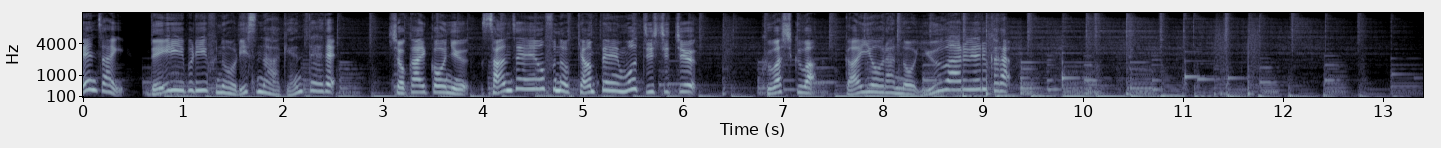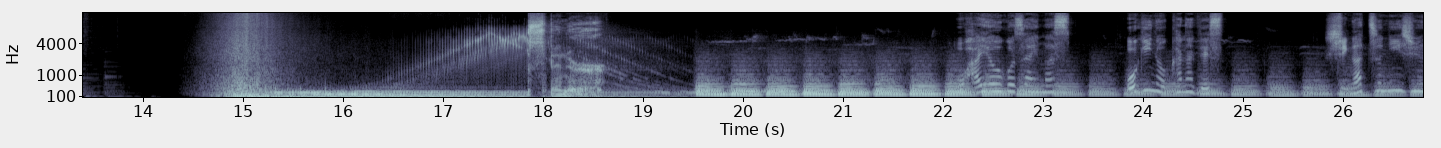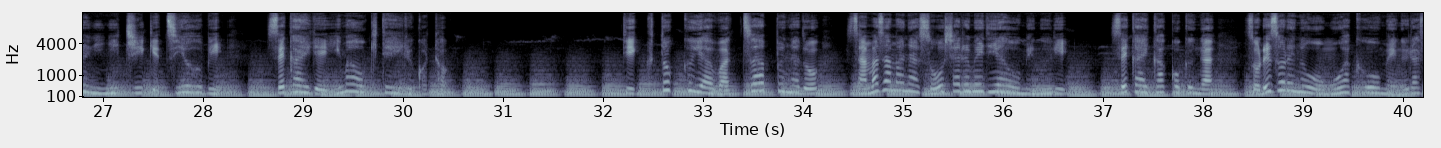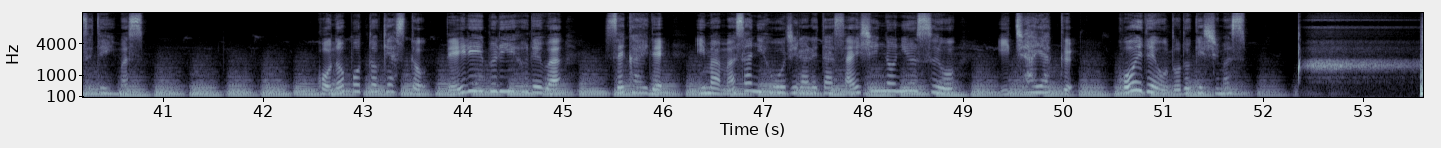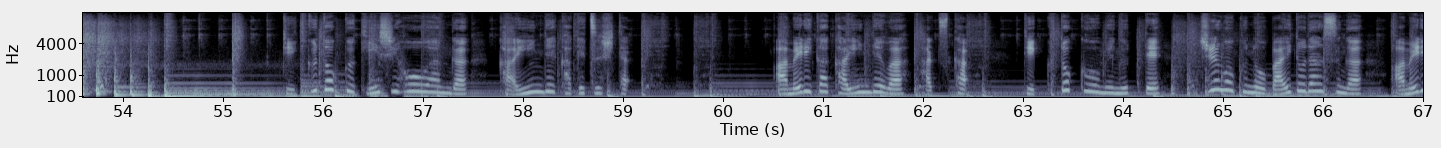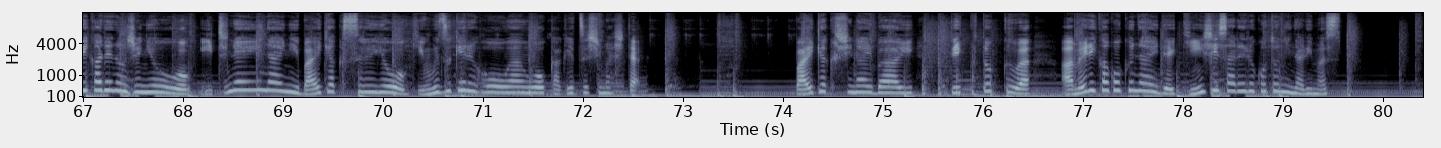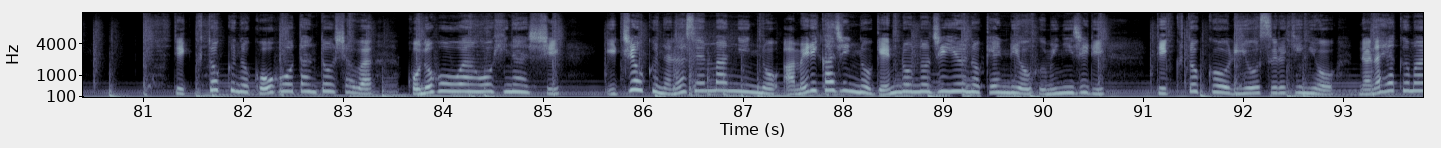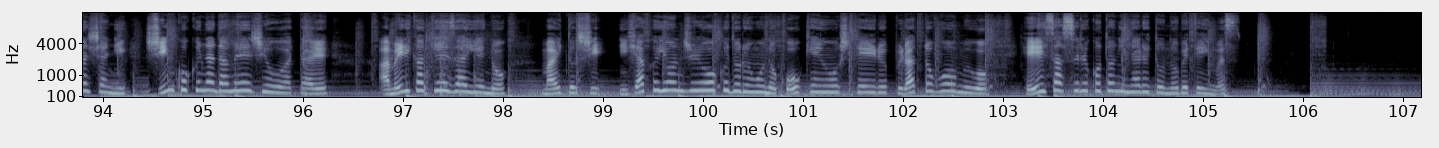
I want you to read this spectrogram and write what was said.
現在デイリーブリーフのリスナー限定で初回購入3000円オフのキャンペーンを実施中。詳しくは概要欄の URL から。おはようございます。荻野かなです。4月22日月曜日世界で今起きていること。TikTok や WhatsApp などさまざまなソーシャルメディアをめぐり世界各国がそれぞれの思惑を巡らせています。このポッドキャスト「デイリー・ブリーフ」では世界で今まさに報じられた最新のニュースをいち早く声でお届けします。TikTok 禁止法案が下院で可決した。アメリカ下院では20日 TikTok をめぐって中国のバイトダンスがアメリカでの事業を1年以内に売却するよう義務付ける法案を可決しました。売却しない場合 TikTok はアメリカ国内で禁止されることになります。TikTok の広報担当者はこの法案を非難し1億7000万人のアメリカ人の言論の自由の権利を踏みにじり TikTok を利用する企業700万社に深刻なダメージを与えアメリカ経済への毎年240億ドルもの貢献をしているプラットフォームを閉鎖することになると述べています。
